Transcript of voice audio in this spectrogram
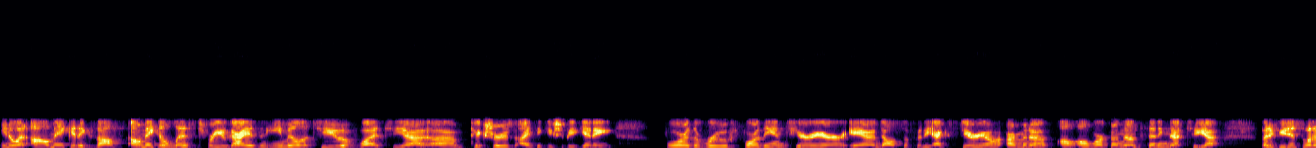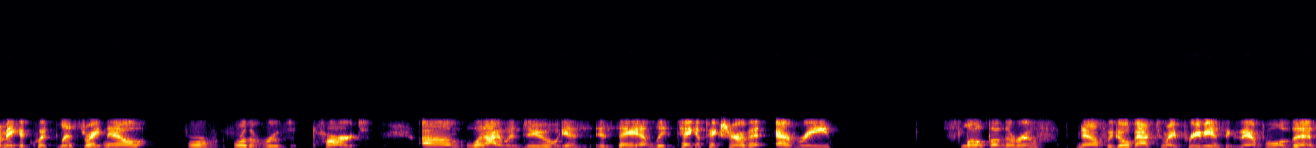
you know what? I'll make an exhaust. I'll make a list for you guys and email it to you of what yeah, um, pictures I think you should be getting for the roof, for the interior, and also for the exterior. I'm gonna I'll, I'll work on, sending that to you. But if you just want to make a quick list right now for for the roof part, um, what I would do is is say at least take a picture of it every slope of the roof now, if we go back to my previous example of this,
